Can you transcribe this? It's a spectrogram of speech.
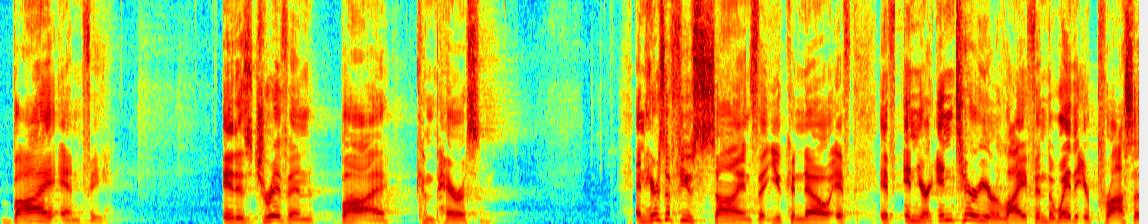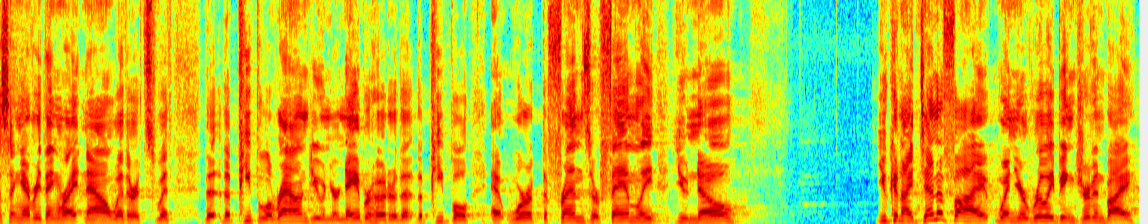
by envy, it is driven by comparison. And here's a few signs that you can know if, if in your interior life, in the way that you're processing everything right now, whether it's with the, the people around you in your neighborhood or the, the people at work, the friends or family you know, you can identify when you're really being driven by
